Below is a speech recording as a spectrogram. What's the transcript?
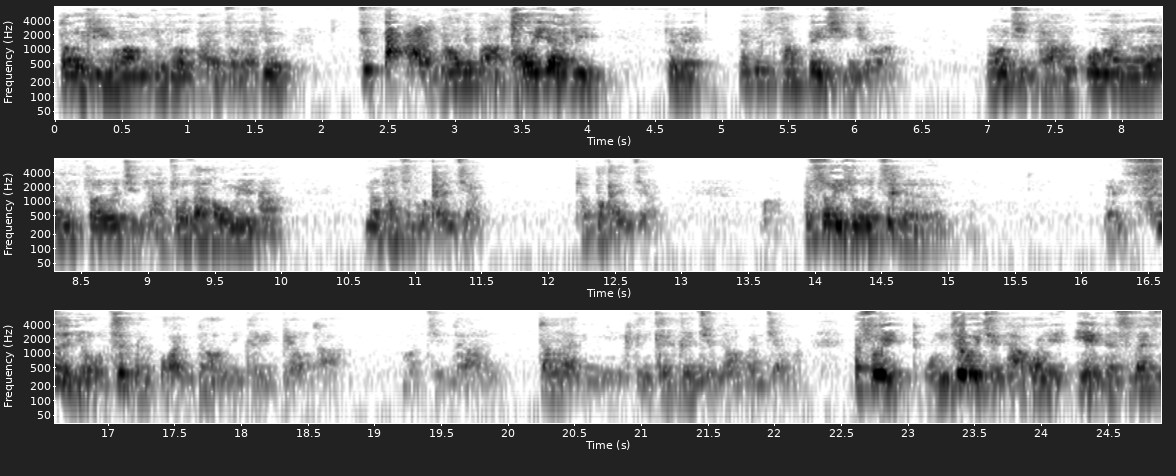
到个地方就说啊走下就就打了，然后就把他推下去，对不对？那就是他被刑求啊。然后警察问案的时候，是稍微警察坐在后面啊，那他怎么敢讲？他不敢讲啊。所以说这个，呃，是有这个管道你可以表达啊。警察当然你你可以跟检察官讲嘛。啊，所以我们这位检察官也演的实在是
